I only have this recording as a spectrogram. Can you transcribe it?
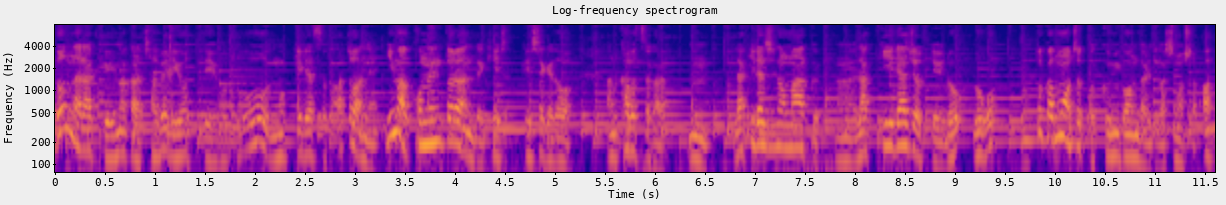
どんなラッキーを今から喋るよっていうことを乗っけるやつとか、あとはね、今コメント欄で消消したけど、あの、被ってたから、うん、ラッキーラジのマーク、うん、ラッキーラジオっていうロゴ？とかもちょっと組み込んだりとかしました。あ、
